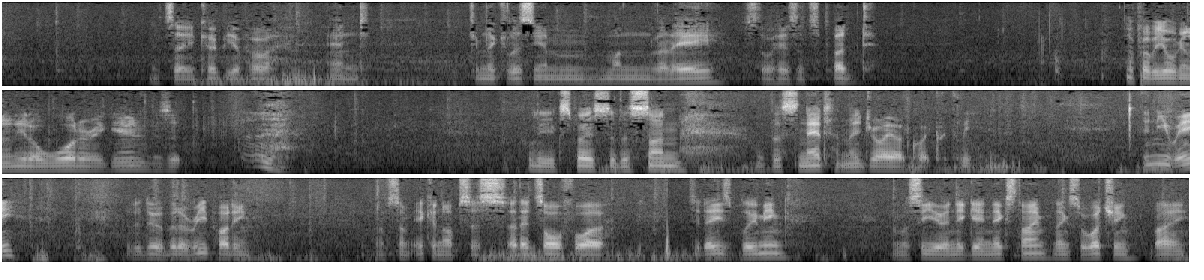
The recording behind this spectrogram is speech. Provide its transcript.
It's a Copiapoa and Gymnocalycium monvillei still has its bud. They're probably all going to need a water again because it fully exposed to the sun with this net and they dry out quite quickly. Anyway, gotta do a bit of repotting of some Echinopsis. So that's all for today's blooming. And we'll see you again next time. Thanks for watching. Bye.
